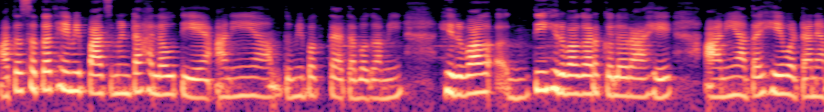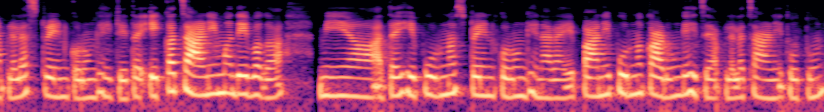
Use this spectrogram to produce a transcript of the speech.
आता सतत हे मी पाच मिनटं हलवते आणि तुम्ही बघताय आता बघा मी हिरवा अगदी हिरवागार कलर आहे आणि आता हे वटाणे आपल्याला स्ट्रेन करून घ्यायचे. तर एका चाळणीमध्ये बघा मी आता हे पूर्ण स्ट्रेन करून घेणार आहे. पाणी पूर्ण काढून घ्यायचं आहे आपल्याला चाळणीत ओतून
